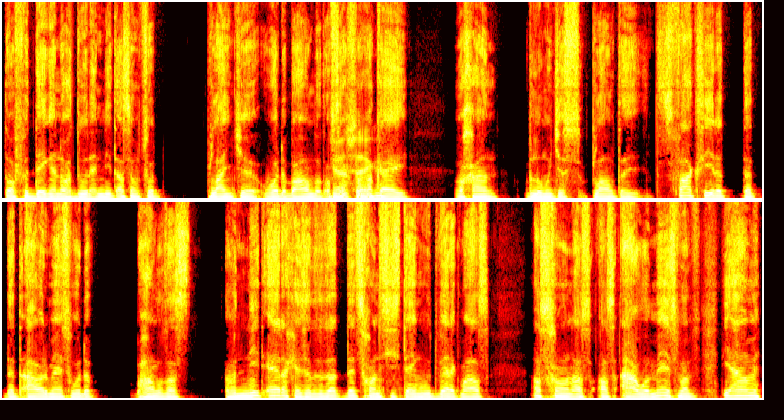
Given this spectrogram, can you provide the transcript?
toffe dingen nog doen. En niet als een soort plantje worden behandeld. Of ja, van oké, we gaan bloemetjes planten. Vaak zie je dat, dat, dat oude mensen worden behandeld als wat niet erg is. Dat, dat, dit is gewoon een systeem hoe het werkt. Maar als, als gewoon als, als oude mensen. Want die oude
